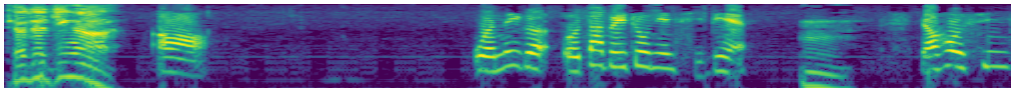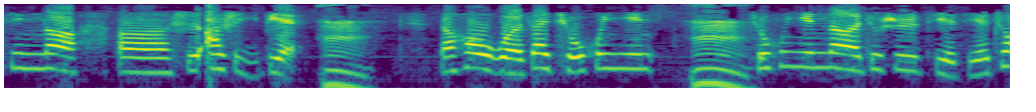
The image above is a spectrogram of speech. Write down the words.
调调经啊，哦，我那个我大悲咒念七遍，嗯然后心经呢，呃是二十一遍，嗯然后我在求婚姻，嗯求婚姻呢就是姐姐咒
